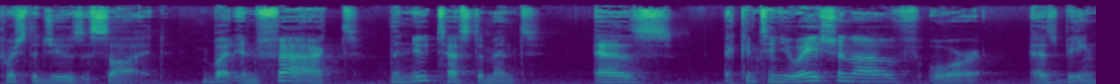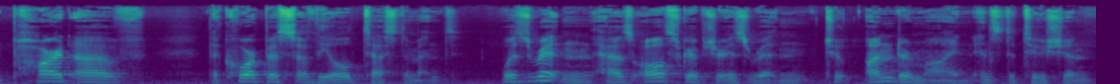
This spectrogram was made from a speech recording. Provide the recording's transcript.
push the Jews aside. But in fact, the New Testament, as a continuation of or as being part of the corpus of the Old Testament, was written, as all scripture is written, to undermine institution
